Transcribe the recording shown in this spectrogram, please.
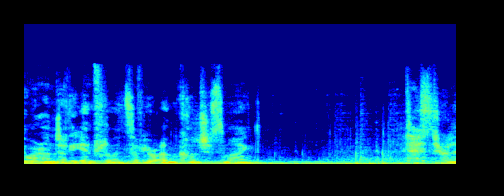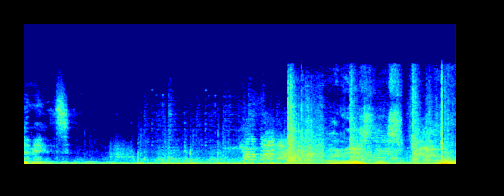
You are under the influence of your unconscious mind. Test your limits. What is this power?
